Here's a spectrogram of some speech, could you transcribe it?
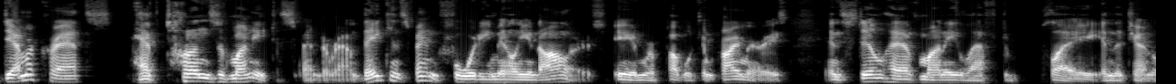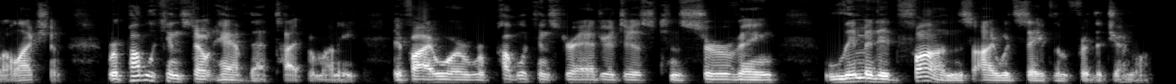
Democrats have tons of money to spend around. They can spend $40 million in Republican primaries and still have money left to play in the general election. Republicans don't have that type of money. If I were a Republican strategist conserving limited funds, I would save them for the general.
